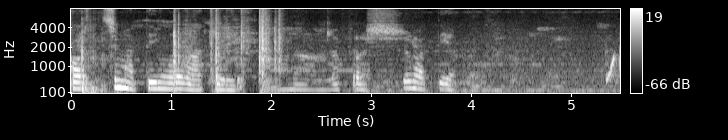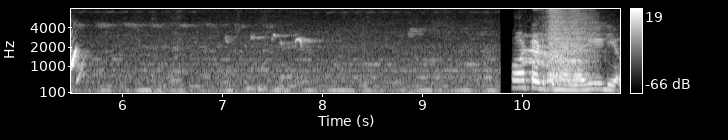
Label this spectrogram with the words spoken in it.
കുറച്ച് മത്തിയും കൂടെ ബാക്കിയുണ്ട്. നല്ല ഫ്രഷ് മത്തിയാണ് ഫോട്ടോ എടുക്കുന്നല്ല വീഡിയോ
